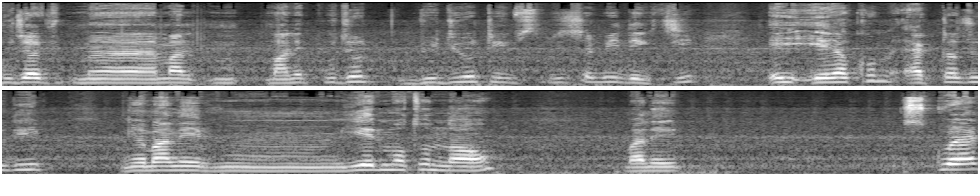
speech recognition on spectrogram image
আহ, মানে- মানে পুজোর ভিডিও টিপস হিসেবেই দেখছি। এই এরকম একটা যদি মানে ইয়ের মতো নাও মানে স্কোয়ার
